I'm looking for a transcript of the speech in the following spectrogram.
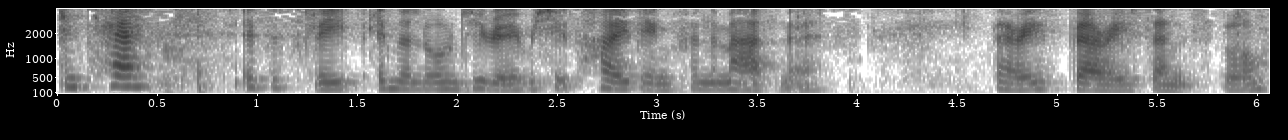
And Tess is asleep in the laundry room. She's hiding from the madness. Very, very sensible.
